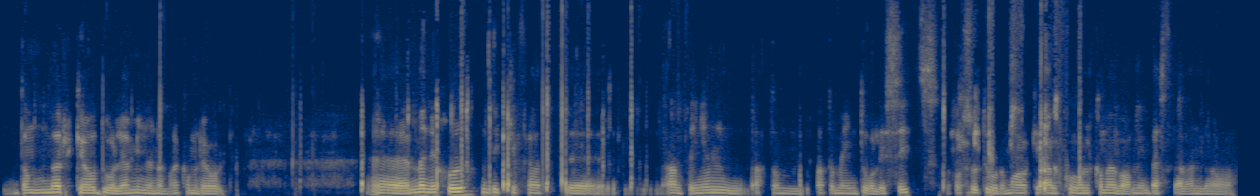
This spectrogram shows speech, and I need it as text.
de mörka och dåliga minnena man kommer ihåg. Eh, människor dricker för att eh, antingen att de, att de är i en dålig sits och så tror de ah, att okay, alkohol kommer vara min bästa vän och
